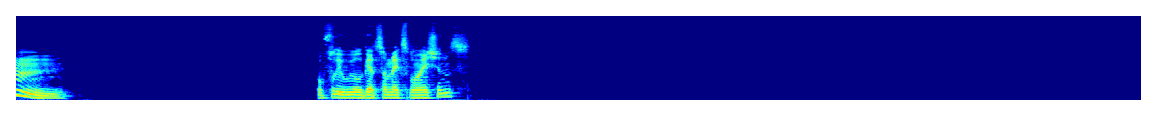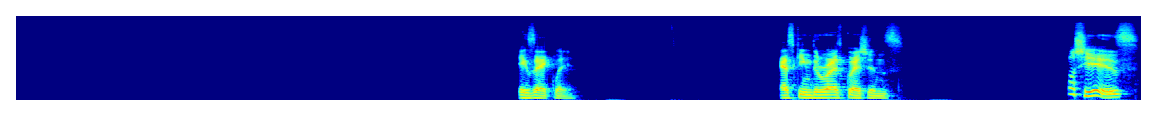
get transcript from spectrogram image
Hmm. Hopefully we'll get some explanations. Exactly. Asking the right questions. Well, she is.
